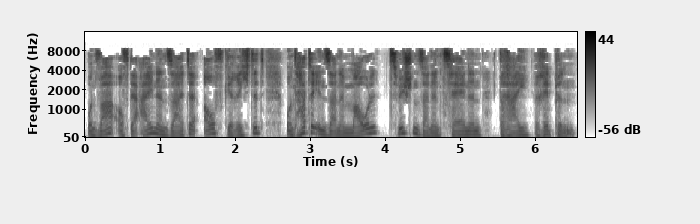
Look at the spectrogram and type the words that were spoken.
und war auf der einen Seite aufgerichtet und hatte in seinem Maul zwischen seinen Zähnen drei Rippen.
